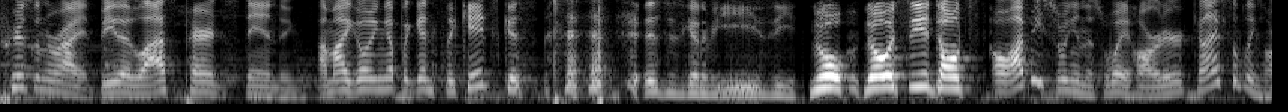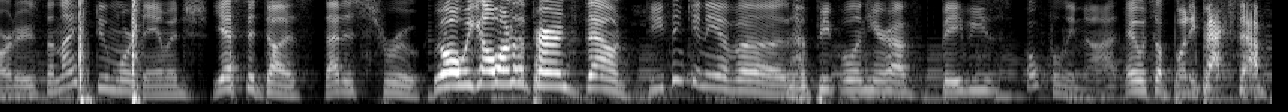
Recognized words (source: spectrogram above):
Prison Riot, be the last parent standing. Am I going up against the kids? Because this is going to be easy. No, no, it's the adults. Oh, I'd be swinging this way harder. Can I have something harder? Does the knife do more damage? Yes, it does. That is true. Oh, we got one of the parents down. Do you think any of uh, the people in here have babies? Hopefully not. Hey, what's up, buddy? Backstab.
